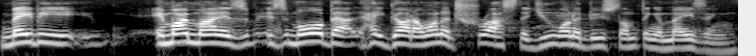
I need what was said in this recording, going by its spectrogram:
maybe in my mind is, is more about hey god i want to trust that you want to do something amazing.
